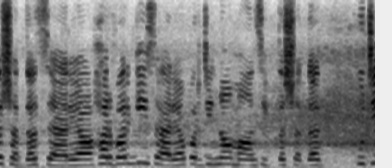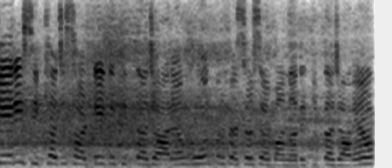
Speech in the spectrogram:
ਤਸ਼ੱਦਦ ਸਹਿ ਰਿਹਾ ਹਰ ਵਰਗ ਸਹਿ ਰਿਹਾ ਪਰ ਜਿੰਨਾ ਮਾਨਸਿਕ ਤਸ਼ੱਦਦ ਉਚੇਰੀ ਸਿੱਖਿਆ 'ਚ ਸਾਡੇ ਤੇ ਕੀਤਾ ਜਾ ਰਿਹਾ ਹੋਰ ਪ੍ਰੋਫੈਸਰ ਸਾਹਿਬਾਨਾਂ ਤੇ ਕੀਤਾ ਜਾ ਰਿਹਾ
